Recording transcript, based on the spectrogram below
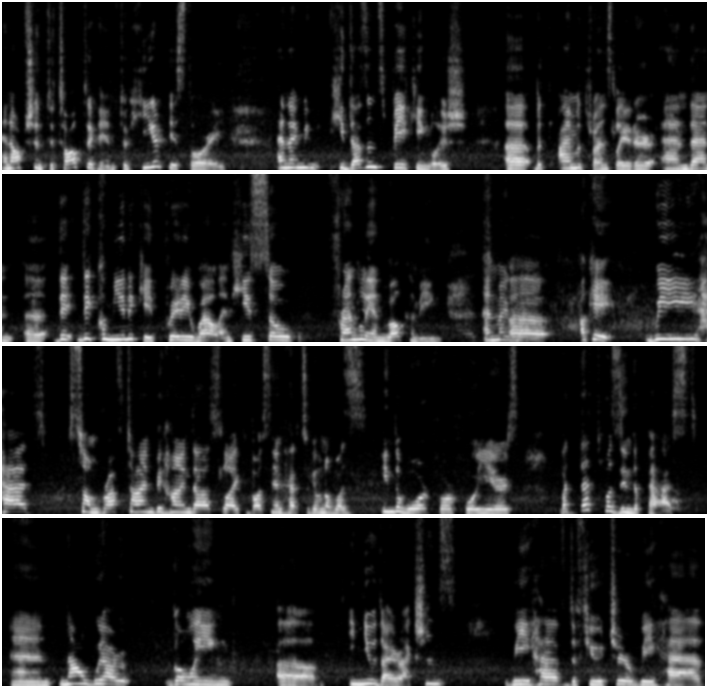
an option to talk to him, to hear his story. And I mean, he doesn't speak English. Uh, but I'm a translator, and then uh, they, they communicate pretty well, and he's so friendly and welcoming. And my uh, okay, we had some rough time behind us, like Bosnia and Herzegovina was in the war for four years, but that was in the past, and now we are going uh, in new directions. We have the future. We have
